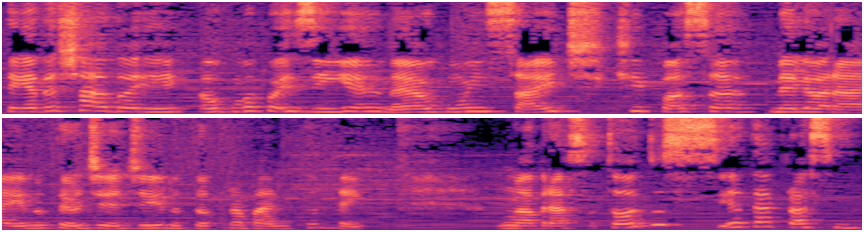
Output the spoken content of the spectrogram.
tenha deixado aí alguma coisinha, né, algum insight que possa melhorar aí no teu dia a dia, no teu trabalho também. Um abraço a todos e até a próxima.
